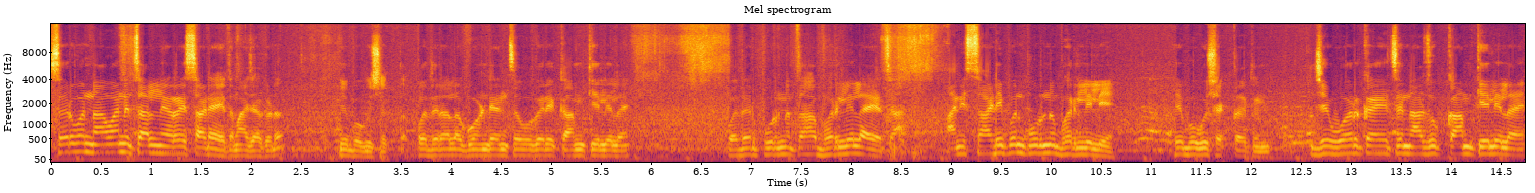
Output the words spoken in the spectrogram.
सर्व नावाने चालणाऱ्या साड्या आहेत माझ्याकडं. हे बघू शकता पदराला गोंड्यांचं वगैरे काम केलेलं आहे. पदर पूर्णतः भरलेला आहे याचा. आणि साडी पण पूर्ण भरलेली आहे. हे बघू शकताय तुम्ही. जे वर्क आहे याचं नाजूक काम केलेलं आहे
